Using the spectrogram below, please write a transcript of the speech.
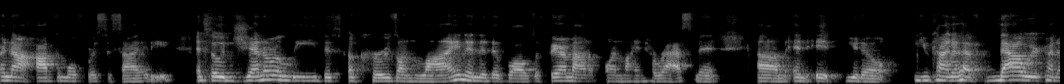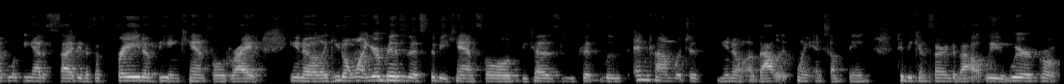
or not optimal for society. And so generally this occurs online and it involves a fair amount of online harassment. Um, and it, you know, you kind of have now we're kind of looking at a society that's afraid of being canceled right? You know like you don't want your business to be canceled because you could lose income which is you know a valid point and something to be concerned about. We we're gro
